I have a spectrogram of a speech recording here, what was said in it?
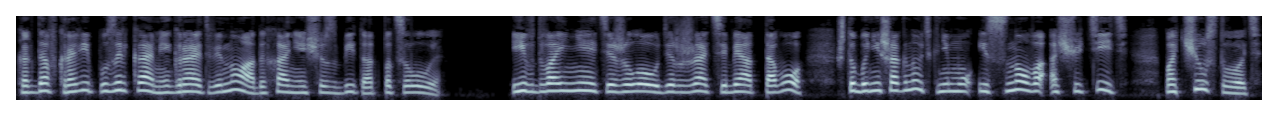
когда в крови пузырьками играет вино, а дыхание еще сбито от поцелуя. И вдвойне тяжело удержать себя от того, чтобы не шагнуть к нему и снова ощутить, почувствовать.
